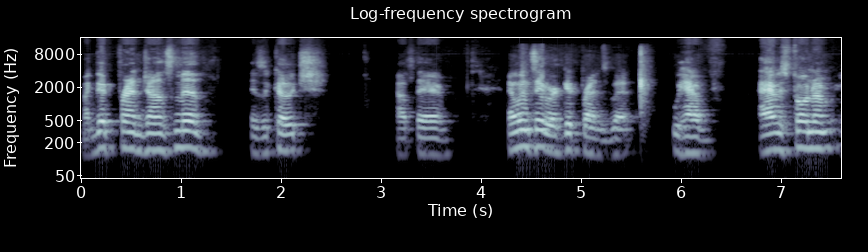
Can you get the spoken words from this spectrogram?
my good friend John Smith is a coach out there. I wouldn't say we're good friends, but we have I have his phone number.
